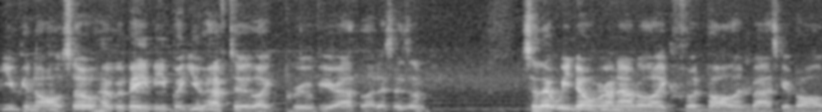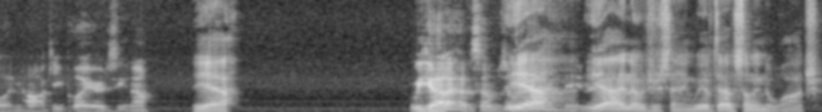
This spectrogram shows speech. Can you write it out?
you can also have a baby, but you have to like prove your athleticism, so that we don't run out of like football and basketball and hockey players. You know, Yeah. We gotta have some sort Yeah. of. Yeah, I know what you're saying. We have to have something to watch.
